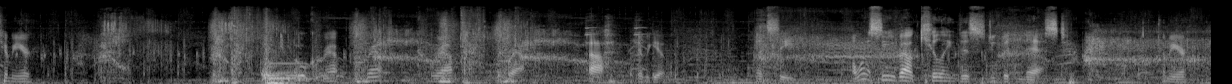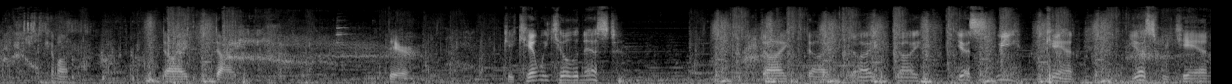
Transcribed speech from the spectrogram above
Come here. Oh, crap, crap, crap, crap. Ah, there we go. Let's see. I want to see about killing this stupid nest. Come here. Come on. Die, die. There. Okay, can we kill the nest? Die, die, die, die. Yes, we can. Yes, we can.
